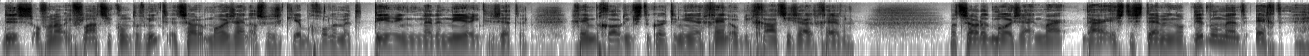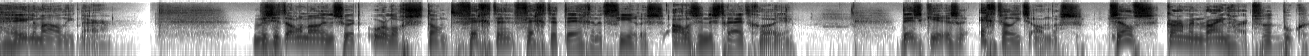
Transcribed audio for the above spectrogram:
Dus of er nou inflatie komt of niet, het zou mooi zijn als we eens een keer begonnen met tering naar de nering te zetten. Geen begrotingstekorten meer, geen obligaties uitgeven. Wat zou dat mooi zijn, maar daar is de stemming op dit moment echt helemaal niet naar. We zitten allemaal in een soort oorlogsstand. Vechten, vechten tegen het virus. Alles in de strijd gooien. Deze keer is er echt wel iets anders. Zelfs Carmen Reinhardt van het boek,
